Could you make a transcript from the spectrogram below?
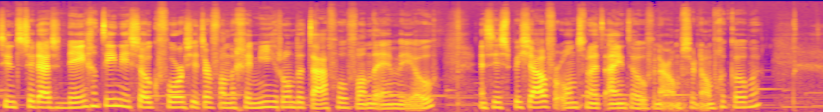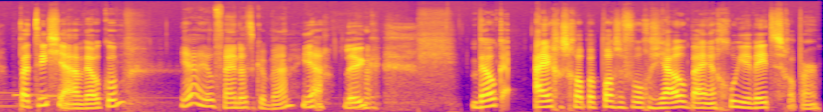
Sinds 2019 is ze ook voorzitter van de chemie ronde tafel van de NWO. En ze is speciaal voor ons vanuit Eindhoven naar Amsterdam gekomen. Patricia, welkom. Ja, heel fijn dat ik er ben. Ja, leuk. Welke eigenschappen passen volgens jou bij een goede wetenschapper?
